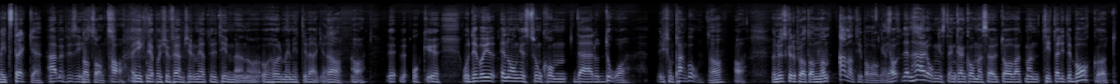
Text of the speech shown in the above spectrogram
mittsträcke. Ja, men precis. Något sånt. Ja, jag gick ner på 25 kilometer i timmen och, och höll mig mitt i vägen. Ja. Det- Och, eh, och det var ju en ångest som kom där och då. Liksom pang bom. Ja. Ja. Men nu ska du prata om någon annan typ av ångest. Ja, den här ångesten kan komma sig av att man tittar lite bakåt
